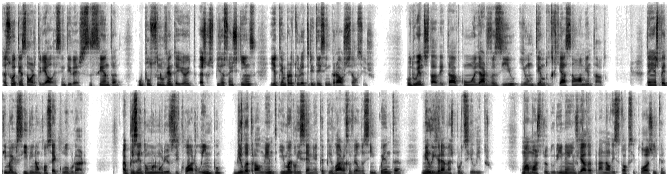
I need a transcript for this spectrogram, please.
A sua tensão arterial é 110-60 o pulso 98, as respirações 15 e a temperatura 35 graus Celsius. O doente está deitado com um olhar vazio e um tempo de reação aumentado. Tem aspecto emagrecido e não consegue colaborar. Apresenta um murmúrio vesicular limpo, bilateralmente, e uma glicémia capilar revela 50 mg por decilitro. Uma amostra de urina é enviada para análise toxicológica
